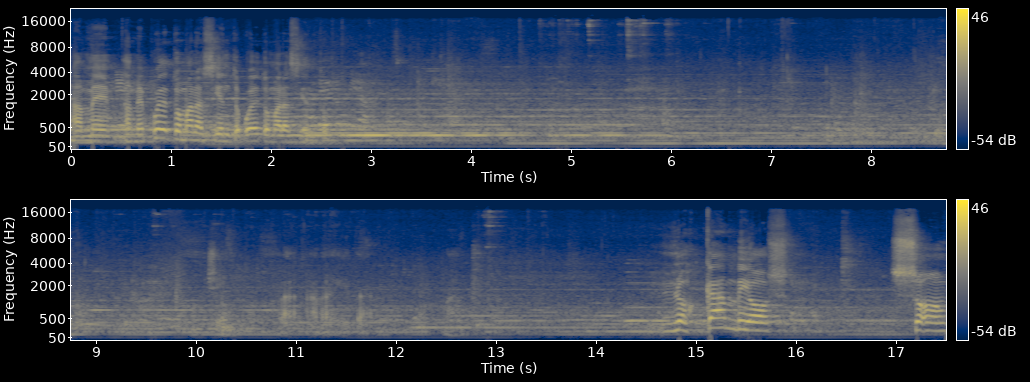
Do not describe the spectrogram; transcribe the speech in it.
Amén. Amén. Puede tomar asiento, puede tomar asiento. Los cambios son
